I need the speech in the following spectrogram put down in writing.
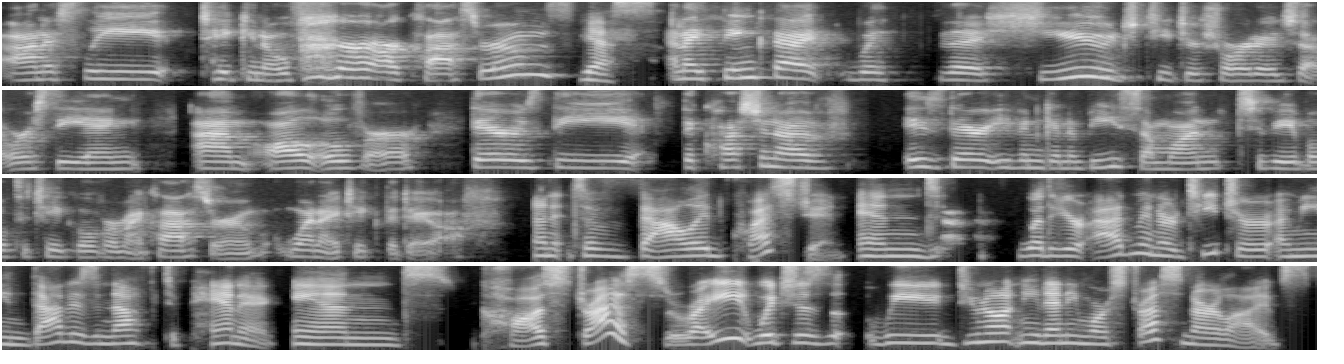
honestly taken over our classrooms. Yes. And I think that with the huge teacher shortage that we're seeing um, all over, there's the the question of is there even going to be someone to be able to take over my classroom when I take the day off? And it's a valid question. And yeah. whether you're admin or teacher, I mean, that is enough to panic and cause stress, right? Which is, we do not need any more stress in our lives.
